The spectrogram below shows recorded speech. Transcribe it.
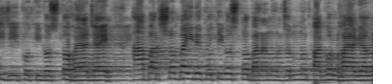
নিজেই ক্ষতিগ্রস্ত হয়ে যায়। আবার সবাইরে ক্ষতিগ্রস্ত বানানোর জন্য পাগল হয়ে গেল।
